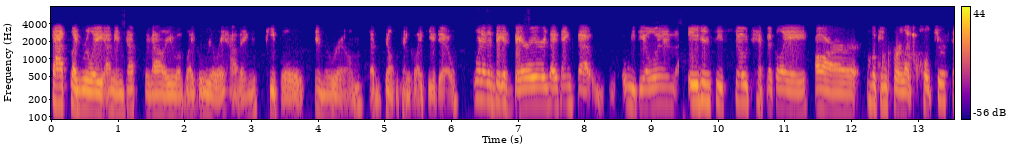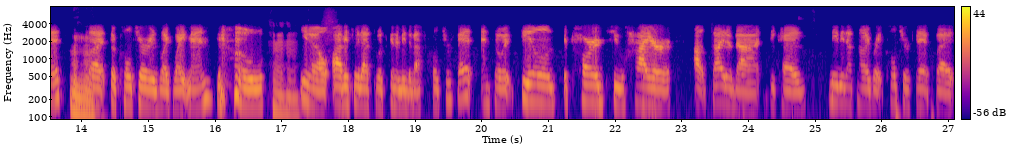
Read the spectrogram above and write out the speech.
That's like really, I mean, that's the value of like really having people in the room that don't think like you do one of the biggest barriers I think that we deal with. Agencies so typically are looking for like culture fits, mm-hmm. but the culture is like white men. So, mm-hmm. you know, obviously that's what's going to be the best culture fit. And so it feels it's hard to hire outside of that because maybe that's not a great culture fit, but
